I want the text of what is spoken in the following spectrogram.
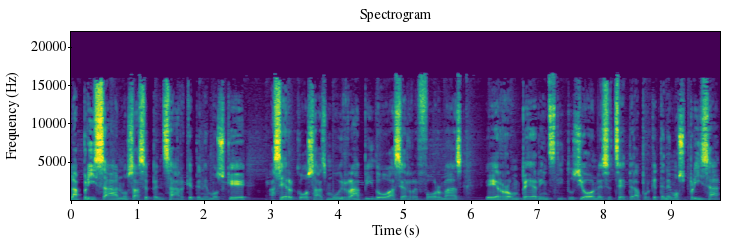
La prisa nos hace pensar que tenemos que hacer cosas muy rápido, hacer reformas, eh, romper instituciones, etcétera, porque tenemos prisa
